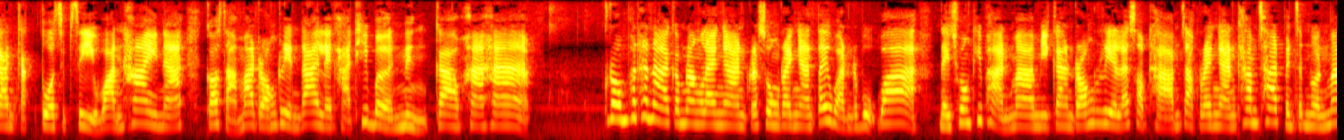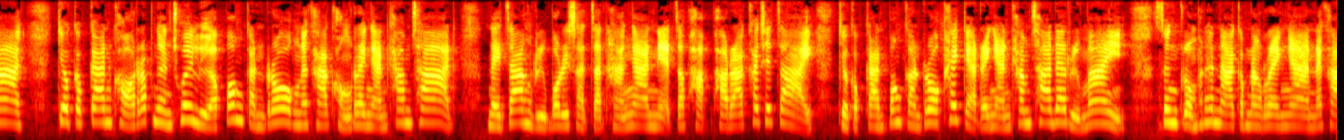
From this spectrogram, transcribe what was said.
การกักตัว 14 วันให้นะ ก็สามารถร้องเรียนได้เลยค่ะที่เบอร์ 1955 กรมพัฒนากำลังแรงงานกระทรวงแรงงานไต้หวันระบุว่า ในช่วงที่ผ่านมามีการร้องเรียนและสอบถามจากแรงงานข้ามชาติเป็นจำนวนมาก เกี่ยวกับการขอรับเงินช่วยเหลือป้องกันโรคนะคะของแรงงานข้ามชาติในจ้างหรือบริษัทจัดหางานเนี่ยจะผักภาระค่าใช้จ่าย เกี่ยวกับการป้องกันโรคให้แก่แรงงานข้ามชาติได้หรือไม่ ซึ่งกรมพัฒนากำลังแรงงานนะคะ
